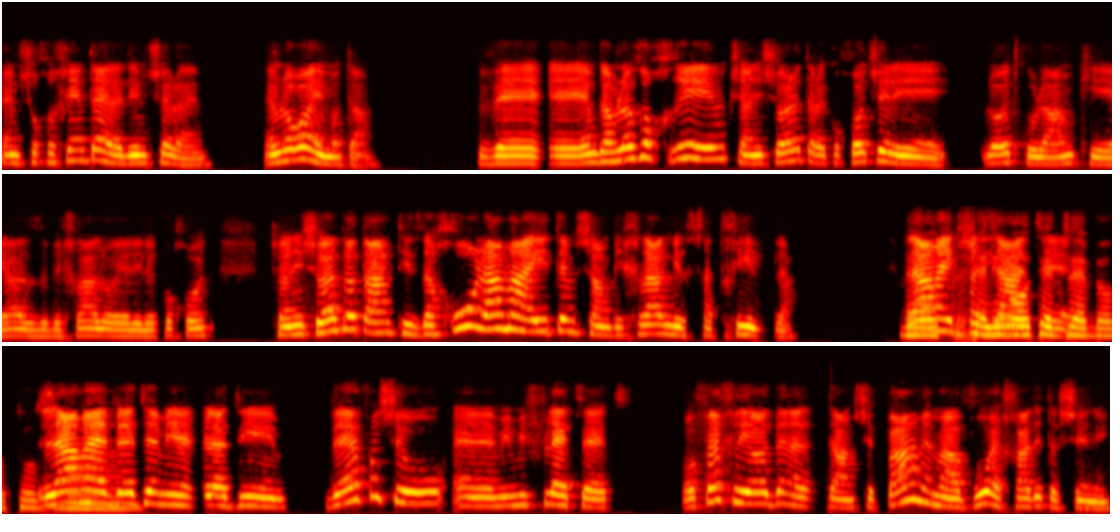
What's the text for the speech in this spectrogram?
הם שוכחים את הילדים שלהם, הם לא רואים אותם. והם גם לא זוכרים, כשאני שואלת את הלקוחות שלי, לא את כולם, כי אז בכלל לא יהיה לי לקוחות, כשאני שואלת אותם, תזכרו למה הייתם שם בכלל מלכתחילה. למה התחתנתם? למה הבאתם ילדים? ואיפשהו אה, ממפלצת הופך להיות בן אדם שפעם הם אהבו אחד את השני.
